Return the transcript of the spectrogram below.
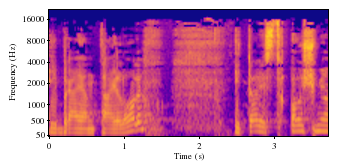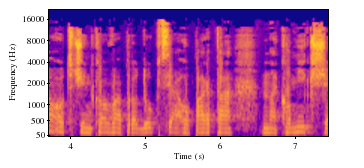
i Brian Taylor. I to jest ośmioodcinkowa produkcja oparta na komiksie.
